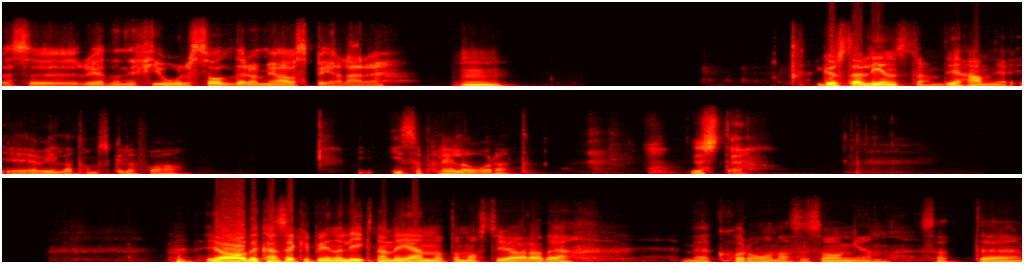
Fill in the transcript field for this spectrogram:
alltså redan i fjol sålde de ju av spelare. Mm. Gustav Lindström, det är han jag, jag vill att de skulle få ha. I så fall hela året. Just det. Ja, det kan säkert bli något liknande igen att de måste göra det med coronasäsongen. Så att eh,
